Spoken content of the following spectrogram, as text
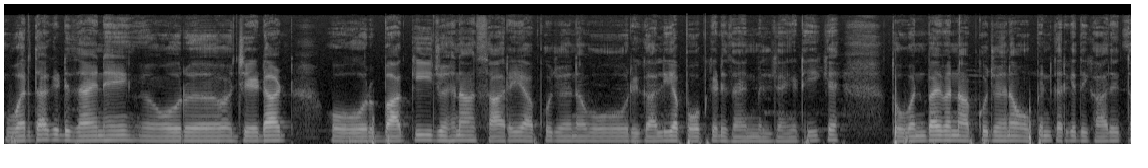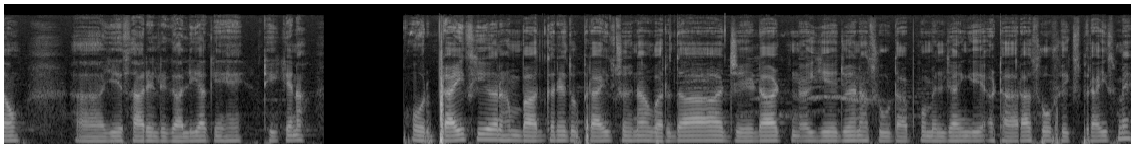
वर्दा के डिज़ाइन हैं और जेडाट और बाकी जो है ना सारे आपको जो है ना वो रिगालिया पॉप के डिज़ाइन मिल जाएँगे, ठीक है? तो वन बाय वन आपको जो है ना ओपन करके दिखा देता हूँ। ये सारे रिगालिया के हैं, ठीक है ना? और प्राइस की अगर हम बात करें तो प्राइस जो है ना वर्दा जे डाट ये जो है ना सूट आपको मिल जाएँगे अठारह सौ फिक्स प्राइस में।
